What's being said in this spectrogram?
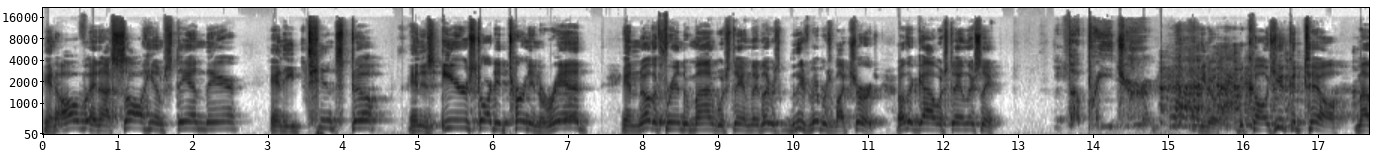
And all, and I saw him stand there and he tensed up and his ears started turning red. And another friend of mine was standing there. There was these members of my church. Other guy was standing there saying, "The preacher," you know, because you could tell my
